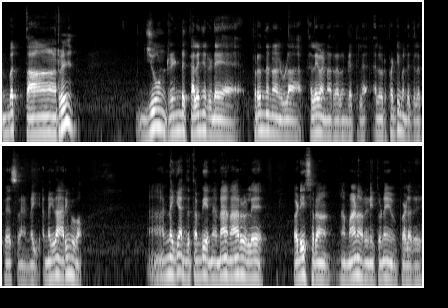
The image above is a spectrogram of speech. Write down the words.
எண்பத்தாறு ஜூன் ரெண்டு கலைஞருடைய பிறந்தநாள் விழா கலைவாணர் அரங்கத்தில் அதில் ஒரு பட்டிமன்றத்தில் பேசுகிறேன் அன்னைக்கு. அன்னைக்கு தான் அறிமுகம். அன்னைக்கு அந்த தம்பி என்ன நான் நார்வலே வடீஸ்வரம் நான் மாணவரணி துணை அமைப்பாளர்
